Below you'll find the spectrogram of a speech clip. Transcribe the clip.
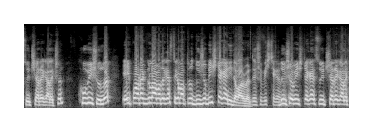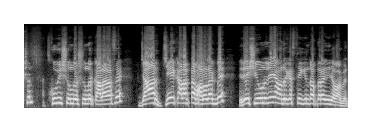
সুইট শার্টের কালেকশন খুবই সুন্দর। এই প্রোডাক্টগুলো আমাদের কাছ থেকে মাত্র দুইশো বিশ টাকায় নিতে পারবেন। দুইশো বিশ টাকা দুইশো বিশ টাকায় সুইট শার্টের কালেকশন খুবই সুন্দর সুন্দর কালার আছে। যার যে কালারটা ভালো লাগবে রেশিও অনুযায়ী আমাদের কাছ থেকে কিন্তু আপনারা নিতে পারবেন।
